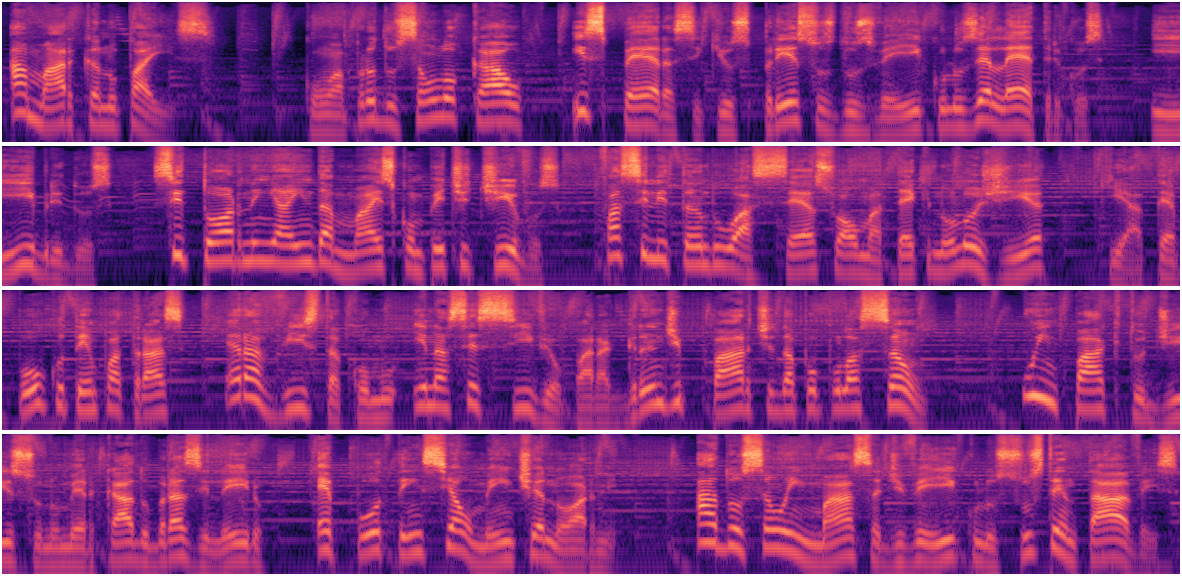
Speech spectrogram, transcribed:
a marca no país. Com a produção local, espera-se que os preços dos veículos elétricos e híbridos se tornem ainda mais competitivos, facilitando o acesso a uma tecnologia que até pouco tempo atrás era vista como inacessível para grande parte da população, o impacto disso no mercado brasileiro é potencialmente enorme. A adoção em massa de veículos sustentáveis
